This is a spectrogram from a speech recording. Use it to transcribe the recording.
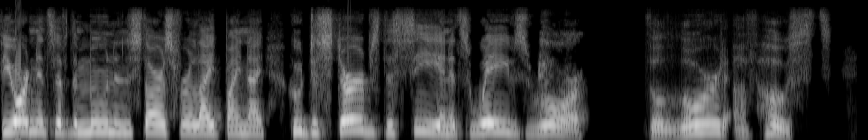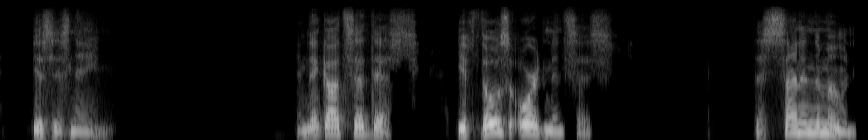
the ordinance of the moon and the stars for a light by night, who disturbs the sea and its waves roar. The Lord of hosts is his name. And then God said this if those ordinances, the sun and the moon,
